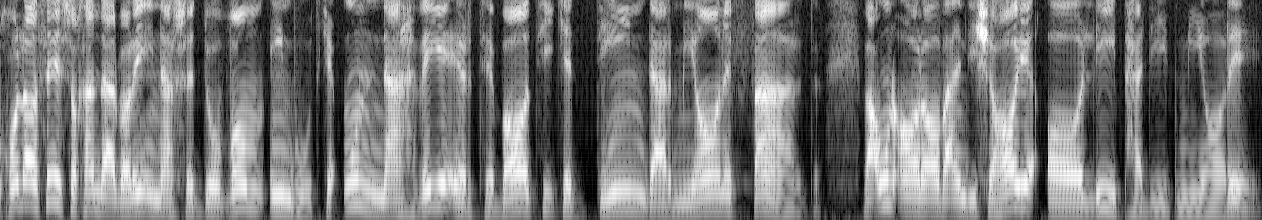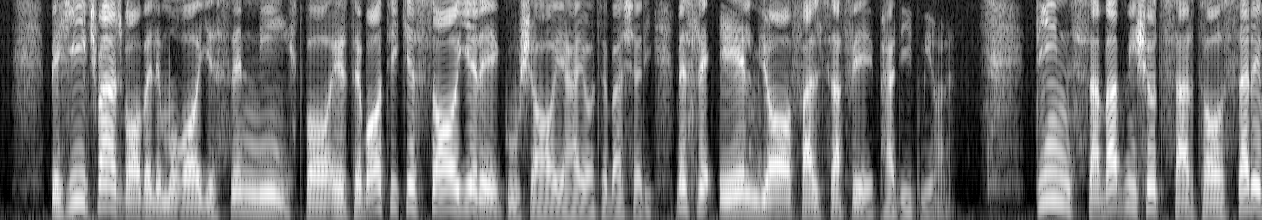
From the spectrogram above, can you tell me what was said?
خلاصه سخن درباره این نقش دوم این بود که اون نحوه ارتباطی که دین در میان فرد و اون آرا و اندیشه های عالی پدید میاره. به هیچ وجه قابل مقایسه نیست با ارتباطی که سایر گوشه های حیات بشری مثل علم یا فلسفه پدید میارن دین سبب می‌شد سرتاسر سر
